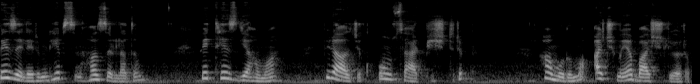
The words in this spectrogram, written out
Bezelerimin hepsini hazırladım ve tezgahıma birazcık un serpiştirip hamurumu açmaya başlıyorum.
